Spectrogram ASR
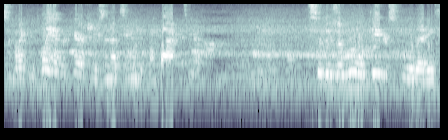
so that I could play other characters and have someone to come back to. So there's a rule in theater school that if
